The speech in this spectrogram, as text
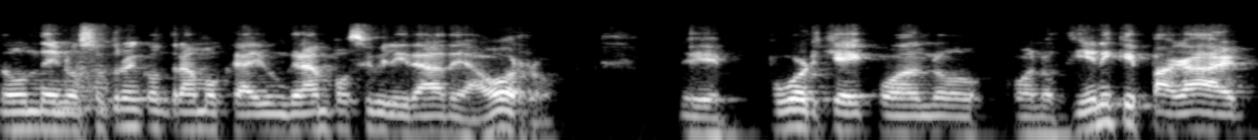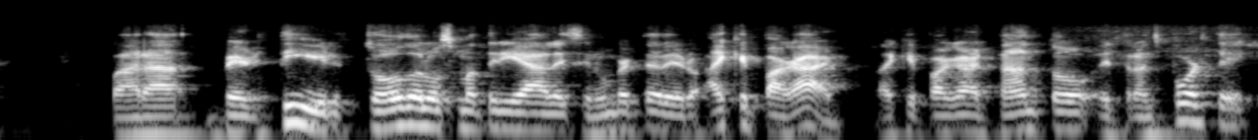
donde nosotros encontramos que hay una gran posibilidad de ahorro, porque cuando, cuando tiene que pagar para vertir todos los materiales en un vertedero, hay que pagar, hay que pagar tanto el transporte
